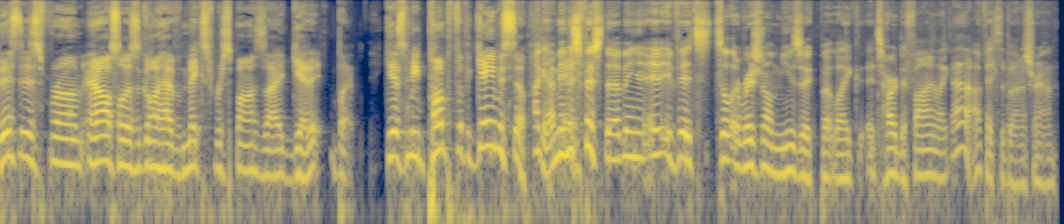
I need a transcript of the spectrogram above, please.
this is from, and also this is going to have mixed responses. I get it, but it gets me pumped for the game itself. Okay, I mean this fits the. I mean, if it's still original music, but like it's hard to find, like ah, it fits the bonus round.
